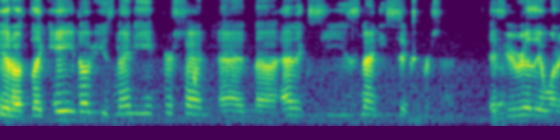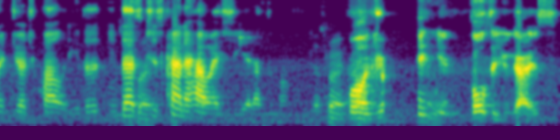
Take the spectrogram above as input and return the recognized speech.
you know, like AEW is ninety eight percent and uh, NXT is ninety six percent. If you really want to judge quality, that's Right. just kind of how I see it at the moment. that's right. Well, in your opinion, both of you guys,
